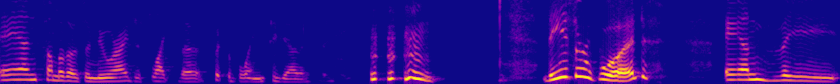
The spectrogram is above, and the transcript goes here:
and some of those are newer. I just like to put the bling together. these are wood, and the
